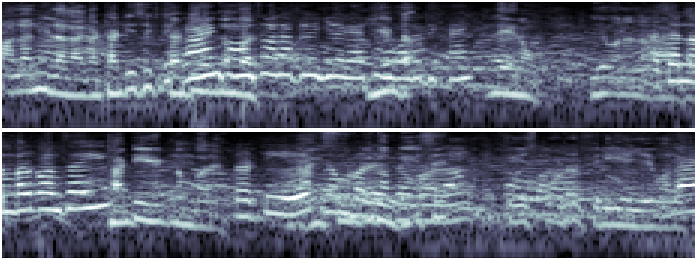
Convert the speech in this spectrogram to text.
काला नहीं लगाएगा thirty six thirty eight number ये ड- दे रहा हूँ ये वाला अच्छा नंबर कौन सा है? ये थर्टी एट नंबर है 38 ढाई सौ नंबर है बेस है फेस पाउडर फ्री है ये वाला।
